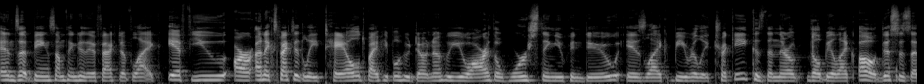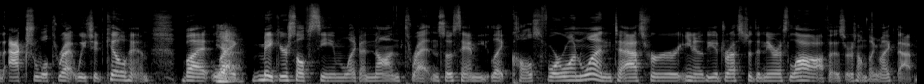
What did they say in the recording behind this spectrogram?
ends up being something to the effect of like if you are unexpectedly tailed by people who don't know who you are, the worst thing you can do is like be really tricky because then they'll they'll be like, oh, this is an actual threat, we should kill him, but Yeah. Like make yourself seem like a non-threat, and so Sam like calls four one one to ask for you know the address to the nearest law office or something like that.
